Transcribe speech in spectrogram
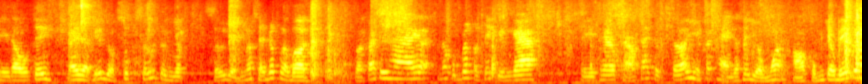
Thì đầu tiên đây là bếp được xuất xứ từ Nhật sử dụng nó sẽ rất là bền. Và cái thứ hai á, nó cũng rất là tiết kiệm ga thì theo khảo sát thực tế nhiều khách hàng đã sử dụng á, họ cũng cho biết á,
